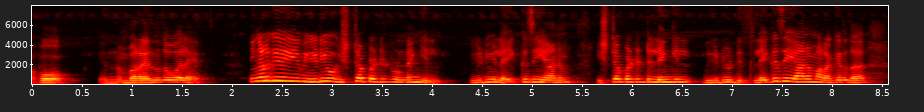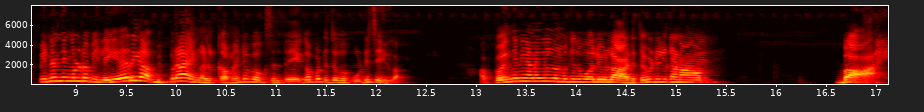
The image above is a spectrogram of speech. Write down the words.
അപ്പോൾ എന്നും പറയുന്നത് പോലെ നിങ്ങൾക്ക് ഈ വീഡിയോ ഇഷ്ടപ്പെട്ടിട്ടുണ്ടെങ്കിൽ വീഡിയോ ലൈക്ക് ചെയ്യാനും ഇഷ്ടപ്പെട്ടിട്ടില്ലെങ്കിൽ വീഡിയോ ഡിസ്ലൈക്ക് ചെയ്യാനും മറക്കരുത്. പിന്നെ നിങ്ങളുടെ വിലയേറിയ അഭിപ്രായങ്ങൾ കമന്റ് ബോക്സിൽ രേഖപ്പെടുത്തുക കൂടി ചെയ്യുക. അപ്പോൾ എങ്ങനെയാണെങ്കിൽ നമുക്ക് ഇതുപോലെയുള്ള അടുത്ത വീഡിയോയിൽ കാണാം. Bye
